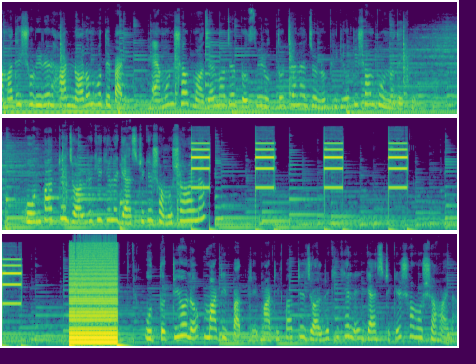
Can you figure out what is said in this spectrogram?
আমাদের শরীরের হাড় নরম হতে পারে? এমন সব মজার মজার প্রশ্নের উত্তর জানার জন্য ভিডিওটি সম্পূর্ণ দেখুন। কোন পাত্রে জল রেখে খেলে গ্যাস্ট্রিকের সমস্যা হয় না? উত্তরটি হলো মাটির পাত্রে। মাটির পাত্রে জল রেখে খেলে গ্যাস্ট্রিকের সমস্যা হয় না।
